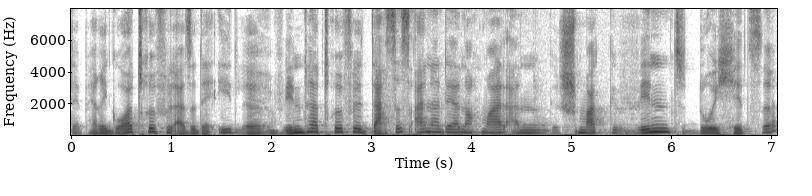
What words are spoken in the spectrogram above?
der Perigord-Trüffel, also der edle Wintertrüffel, das ist einer, der nochmal an Geschmack gewinnt durch Hitze.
